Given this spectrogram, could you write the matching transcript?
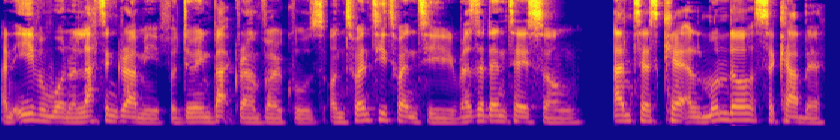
and even won a Latin Grammy for doing background vocals on 2020 Residente song Antes que el mundo se acabe.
